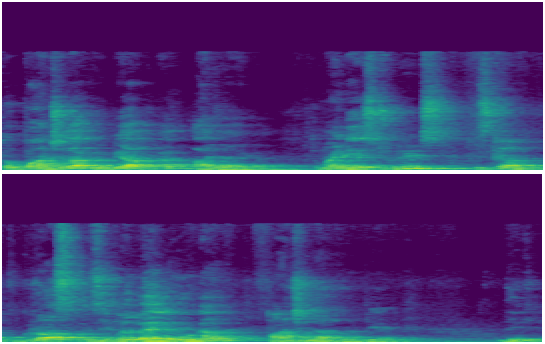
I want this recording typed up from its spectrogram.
तो पाँच लाख रुपया आपका आ जाएगा। तो माय डियर स्टूडेंट्स इसका ग्रॉस म्युनिसिपल वैल्यू होगा पाँच लाख रुपया। देखिए।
